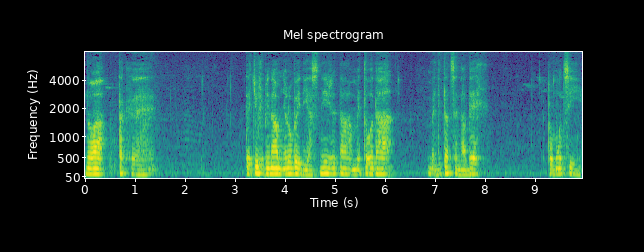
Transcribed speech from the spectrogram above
No a tak eh, teď už by nám mělo být jasný, že ta metoda meditace na dech pomocí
